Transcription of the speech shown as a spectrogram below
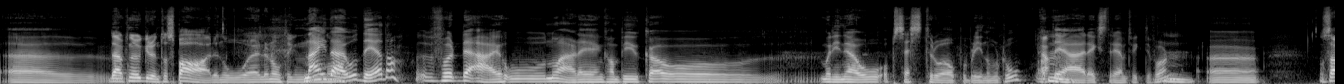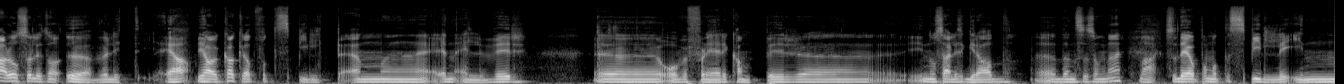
Uh, Det er jo ikke noe grunn til å spare noe eller noen ting Nei, nå. det er jo det, da. For det er jo Nå er det en kamp i uka, og Mourinho er jo obsess, tror jeg, på å bli nummer to. Ja. At det er ekstremt viktig for han. Uh, Og så er det også litt å øve litt ja. Vi har jo ikke akkurat fått spilt en, eh, en elver eh, over flere kamper uh, i noe særlig grad uh, denne sesongen her. Nei. Så det å på en måte spille inn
